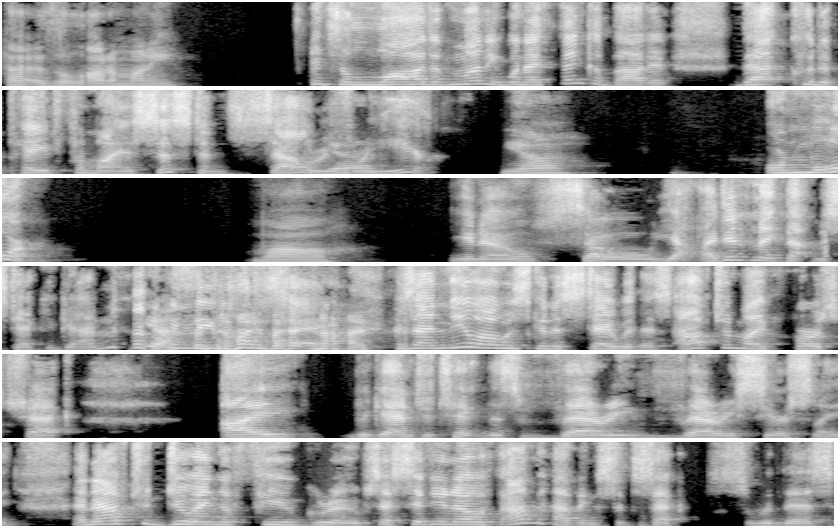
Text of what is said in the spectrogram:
that is a lot of money. It's a lot of money. When I think about it, that could have paid for my assistant's salary for a year Yeah. or more. Wow. You know so yeah i didn't make that mistake again Yes, Needless I to bet say. not. because i knew i was going to stay with this after my first check I began to take this very, very seriously. And after doing a few groups, I said, you know, if I'm having success with this,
